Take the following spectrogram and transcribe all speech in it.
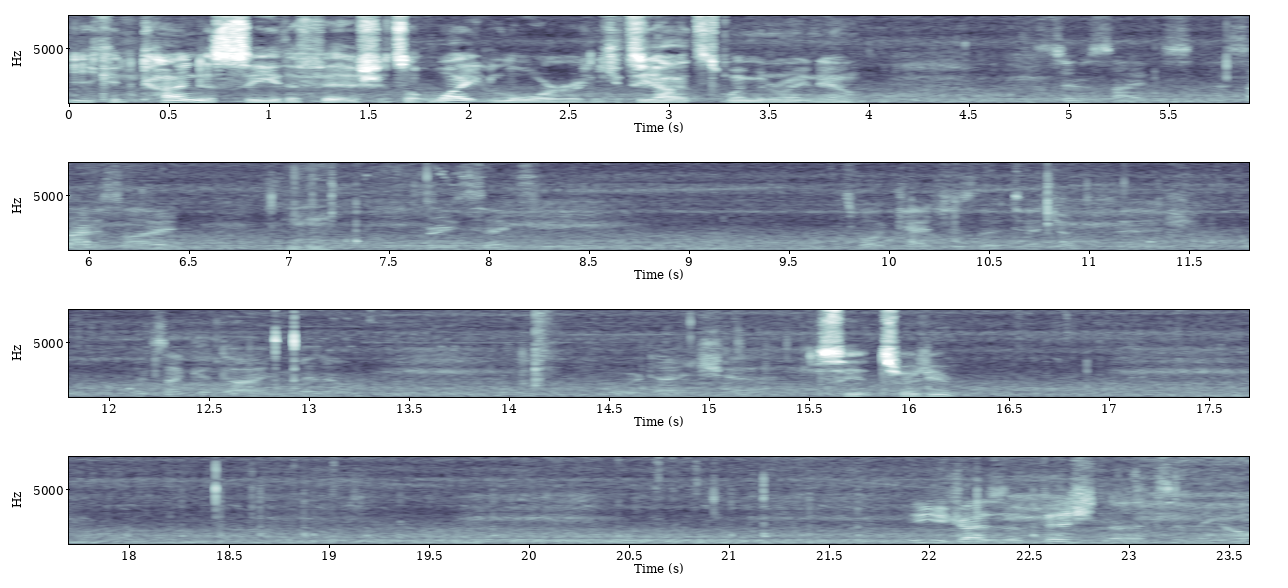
You can kind of see the fish. It's a white lure, and you can see how it's swimming right now. It's in the side, the side to side. Mhm. Pretty sexy. That's what catches the attention of the fish. Looks like a dying minnow or a dying shad. See, it's right here. Drives the fish nuts and they go.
